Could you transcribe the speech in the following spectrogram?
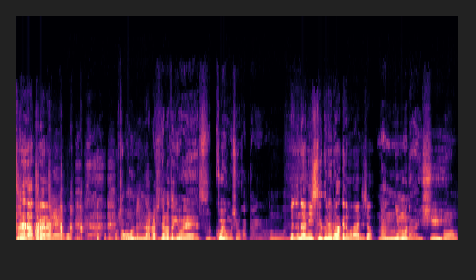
連れなっとるやないか女の人の時もねすっごい面白かったんよ、うん。別に何してくれるわけでもないんでしょ？何にもないし、うん。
